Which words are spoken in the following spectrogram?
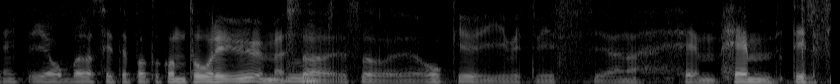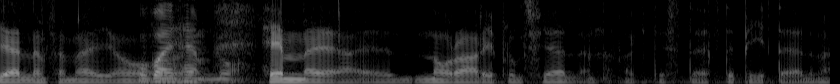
Jag inte jobbar och sitter på ett kontor i Umeå mm. så, så åker jag givetvis gärna hem, hem till fjällen för mig. Och, och vad är hem då? Hem är norra Arjeplogsfjällen faktiskt, efter Piteälven.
